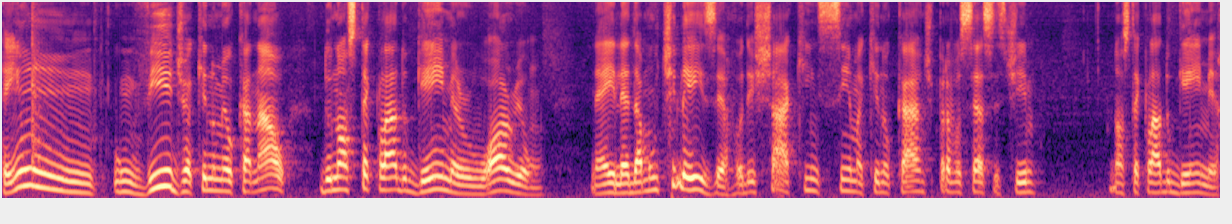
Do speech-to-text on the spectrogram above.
Tem um, um vídeo aqui no meu canal do nosso teclado gamer, Orion. Né, ele é da Multilaser. Vou deixar aqui em cima, aqui no card, para você assistir nosso teclado gamer.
